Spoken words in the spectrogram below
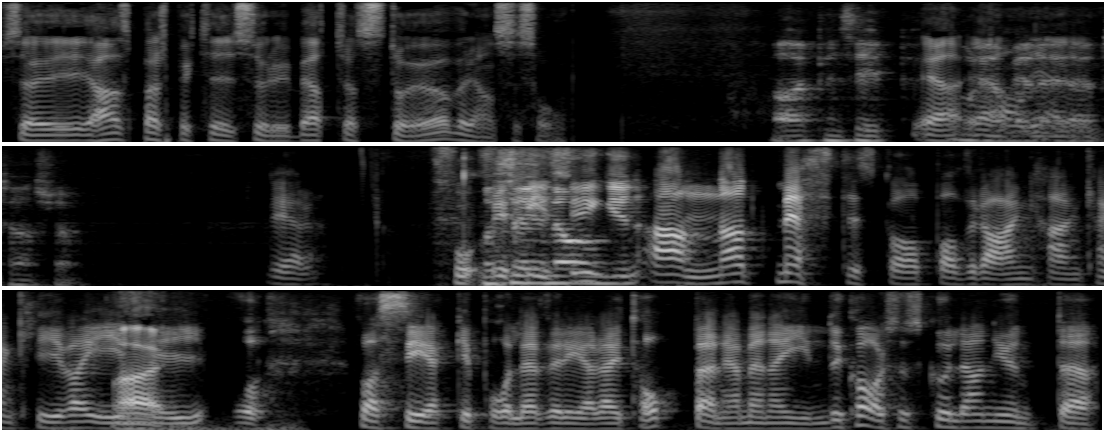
Så i hans perspektiv så är det ju bättre att stå över en säsong. Ja, i princip. Ja, ja, det, är det. det är det. det finns ju ingen annat mästerskap av rang han kan kliva in Nej. i och vara säker på att leverera i toppen. Jag menar Indycar så skulle han ju inte eh,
